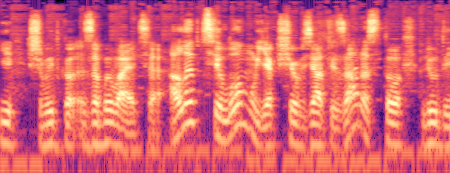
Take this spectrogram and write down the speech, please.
і швидко забивається. Але в цілому, якщо взяти зараз, то люди,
